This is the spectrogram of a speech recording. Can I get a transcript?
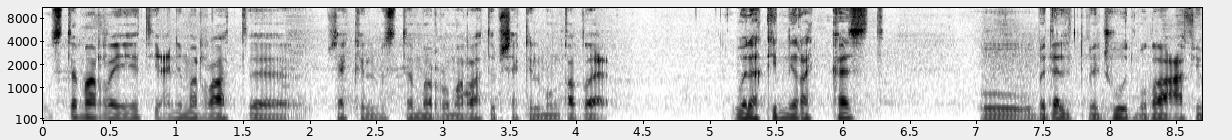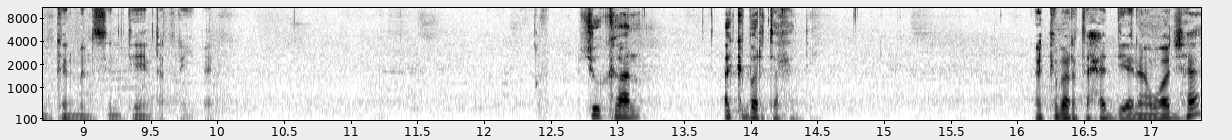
واستمريت يعني مرات آه، بشكل مستمر ومرات بشكل منقطع ولكني ركزت وبذلت مجهود مضاعف يمكن من سنتين تقريبا. شو كان أكبر تحدي؟ أكبر تحدي أنا أواجهه؟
